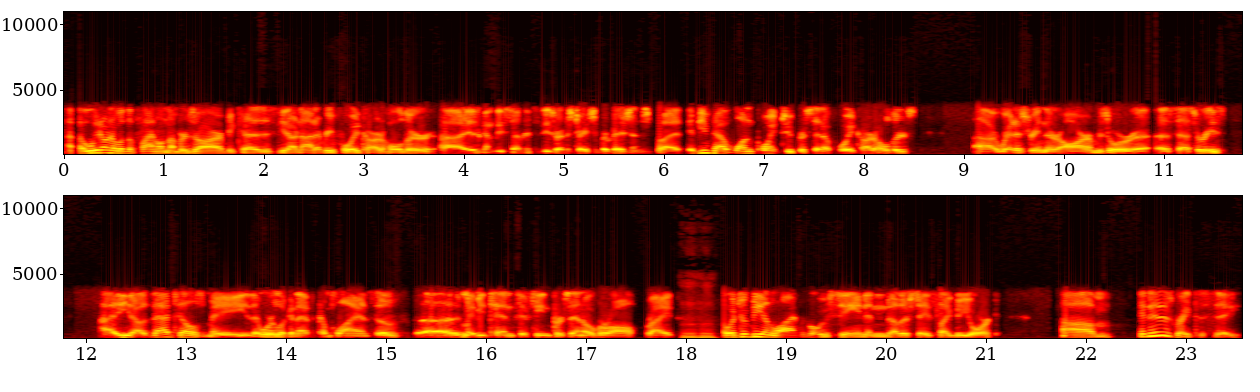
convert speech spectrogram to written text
uh, we don't know what the final numbers are because you know not every FOID card holder uh, is going to be subject to these registration provisions. But if you've got 1.2 percent of FOID card holders uh, registering their arms or uh, accessories, uh, you know that tells me that we're looking at compliance of uh, maybe 10, 15 percent overall, right? Which would be in line with what we've seen in other states like New York. Um, it is great to see.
